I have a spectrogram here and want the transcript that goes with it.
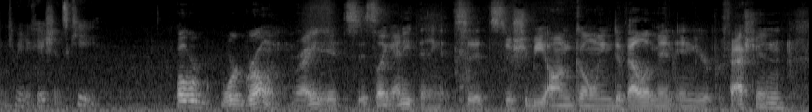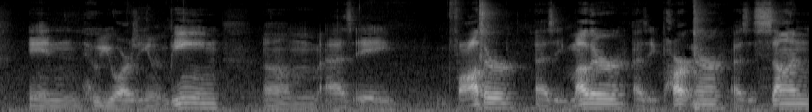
And communication is key well we're, we're growing right? It's it's like anything. It's it's there should be ongoing development in your profession in who you are as a human being um, as a father as a mother as a partner as a son.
